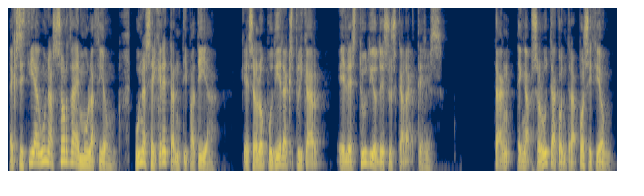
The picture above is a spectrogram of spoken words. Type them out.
existía una sorda emulación, una secreta antipatía, que sólo pudiera explicar el estudio de sus caracteres, tan en absoluta contraposición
